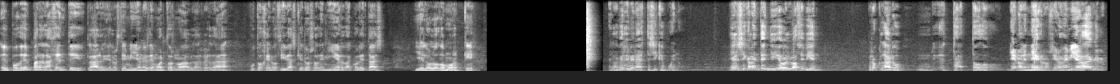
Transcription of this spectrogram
El poder para la gente. Claro, y de los 100 millones de muertos no hablas, ¿verdad? Puto genocida asqueroso de mierda, coletas. ¿Y el holodomor qué? El Albert Rivera este sí que es bueno. Él sí que lo ha entendido, él lo hace bien. Pero claro, está todo lleno de negros, lleno de mierda. que-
